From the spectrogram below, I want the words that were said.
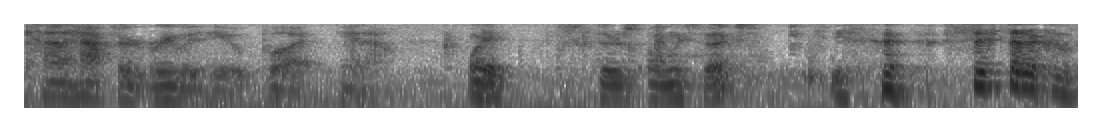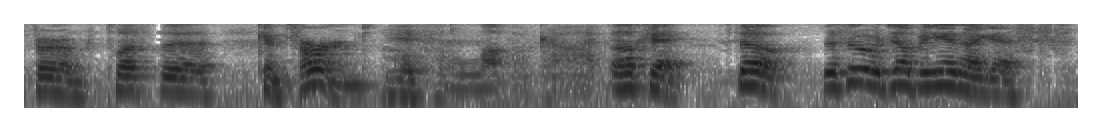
kind of have to agree with you, but, you know. Wait, there's only six? Six that are confirmed, plus the. Confirmed. Oh, for the love of God. Okay, so this is where we're jumping in, I guess.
